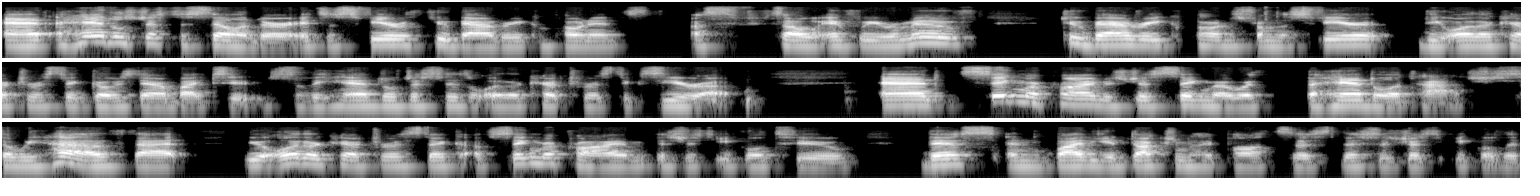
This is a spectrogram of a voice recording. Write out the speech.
And a handle is just a cylinder. It's a sphere with two boundary components. So if we remove two boundary components from the sphere, the Euler characteristic goes down by two. So the handle just has Euler characteristic zero. And sigma prime is just sigma with the handle attached. So we have that the Euler characteristic of sigma prime is just equal to this, and by the induction hypothesis, this is just equal to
